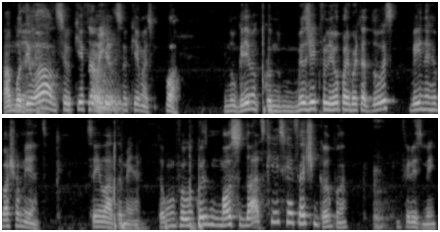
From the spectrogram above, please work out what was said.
Ah, modelo, ah, não sei o que, não, não sei o que, mas, pô, no Grêmio, no mesmo jeito que foi para a Libertadores, veio no rebaixamento. Sei lá também, né? Então foi uma coisa mal estudada que se reflete em campo, né? Infelizmente.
